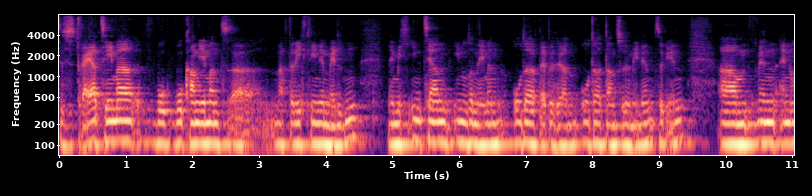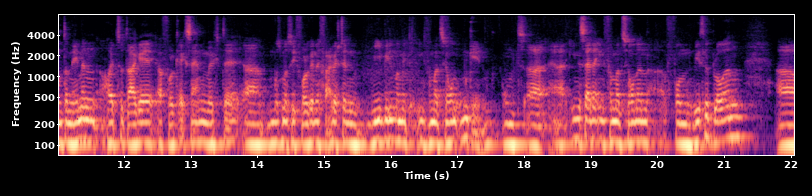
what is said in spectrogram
dieses Dreier-Thema, wo, wo kann jemand äh, nach der Richtlinie melden, nämlich intern in Unternehmen oder bei Behörden oder dann zu den Medien zu gehen. Ähm, wenn ein Unternehmen heutzutage erfolgreich sein möchte, äh, muss man sich folgende Frage stellen, wie will man mit Information umgehen? Und äh, Insider-Informationen von Whistleblowern, äh,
